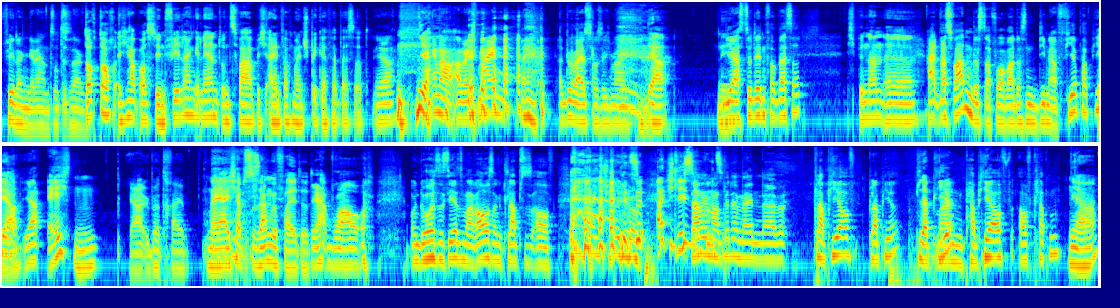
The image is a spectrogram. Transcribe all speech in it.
Fehlern gelernt, sozusagen. Doch, doch, ich habe aus den Fehlern gelernt und zwar habe ich einfach meinen Spicker verbessert. Ja. Ja. ja. genau, aber ich meine, du weißt, was ich meine. Ja. Nee. Wie hast du den verbessert? Ich bin dann, äh, Was war denn das davor? War das ein DIN A4-Papier? Ja. Ja, echt? hm. Ja, übertreib. naja, ich habe es zusammengefaltet. Ja, wow. Und du holst es jetzt mal raus und klappst es auf. Entschuldigung. ich lese Darf ich mal bitte mein äh, Papier auf Papier? Papier? Mal ein Papier auf, aufklappen. Ja.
